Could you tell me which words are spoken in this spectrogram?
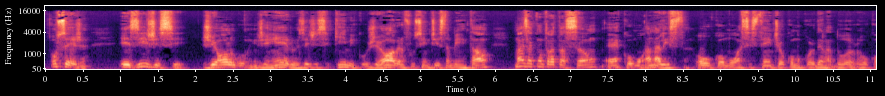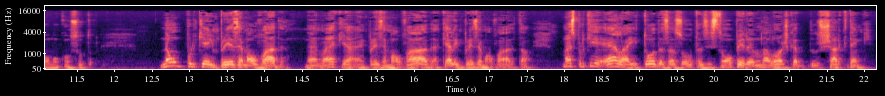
Ou seja, exige-se geólogo, engenheiro, exige-se químico, geógrafo, cientista ambiental, mas a contratação é como analista, ou como assistente, ou como coordenador, ou como consultor. Não porque a empresa é malvada, né? não é que a empresa é malvada, aquela empresa é malvada e tal, mas porque ela e todas as outras estão operando na lógica do Shark Tank.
